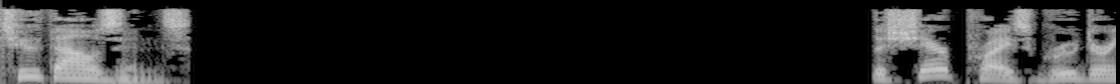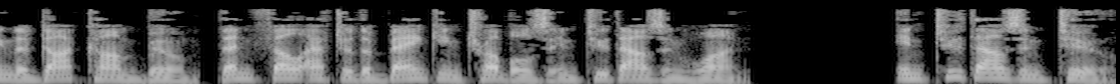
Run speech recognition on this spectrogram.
2000s The share price grew during the dot-com boom, then fell after the banking troubles in 2001. In 2002,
